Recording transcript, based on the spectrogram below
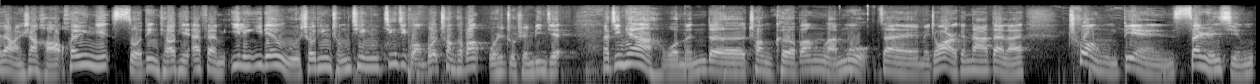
大家晚上好，欢迎您锁定调频 FM 一零一点五，收听重庆经济广播创客帮，我是主持人斌杰。那今天啊，我们的创客帮栏目在每周二跟大家带来创变三人行。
